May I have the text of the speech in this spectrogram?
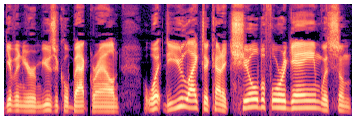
given your musical background, what do you like to kind of chill before a game with some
